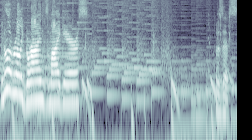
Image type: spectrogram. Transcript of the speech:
You know what really grinds my gears? What is this?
